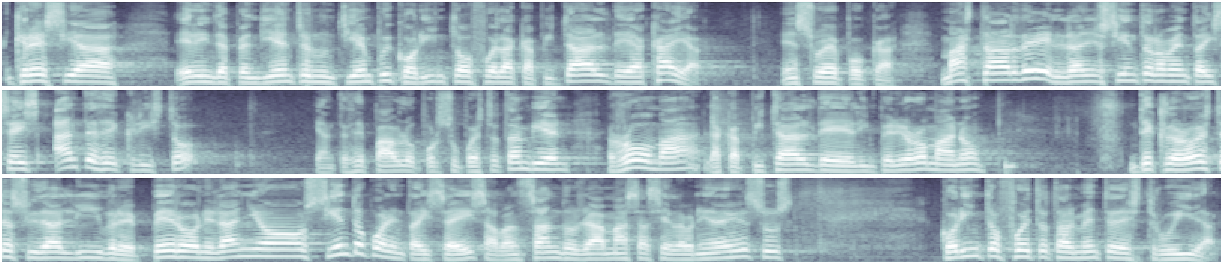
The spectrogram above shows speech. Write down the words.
Grecia era independiente en un tiempo y Corinto fue la capital de Acaya en su época. Más tarde, en el año 196 antes de Cristo, y antes de Pablo, por supuesto también, Roma, la capital del Imperio Romano, declaró esta ciudad libre, pero en el año 146, avanzando ya más hacia la venida de Jesús, Corinto fue totalmente destruida.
